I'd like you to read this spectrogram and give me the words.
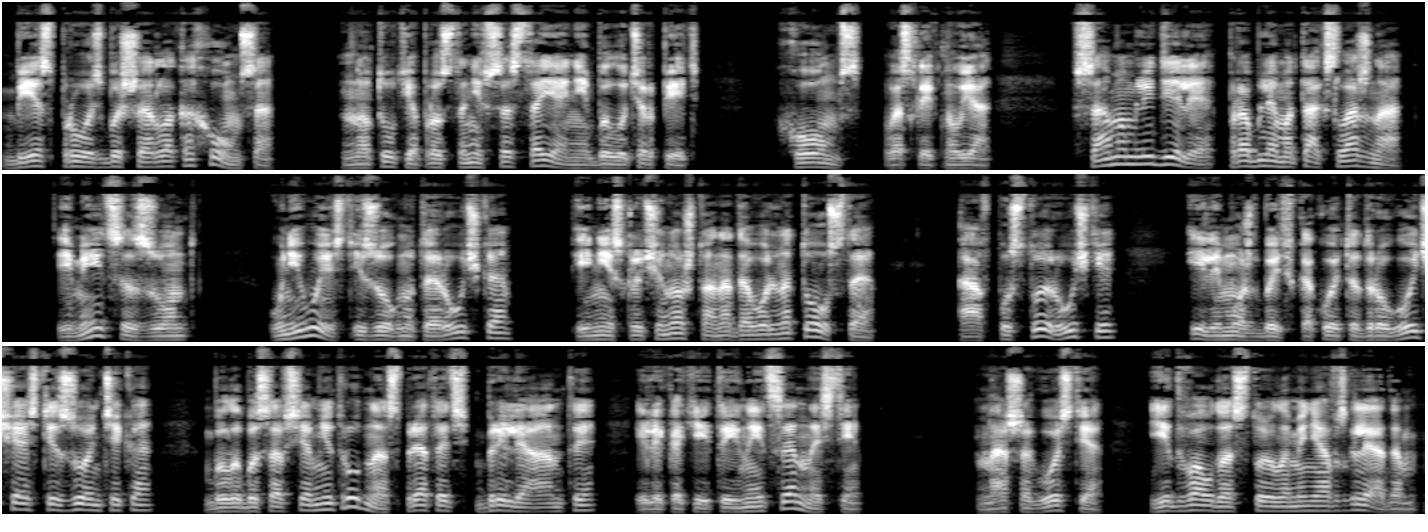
без просьбы Шерлока Холмса, но тут я просто не в состоянии был утерпеть. «Холмс», — воскликнул я, — «в самом ли деле проблема так сложна? Имеется зонт, у него есть изогнутая ручка, и не исключено, что она довольно толстая, а в пустой ручке или, может быть, в какой-то другой части зонтика было бы совсем нетрудно спрятать бриллианты или какие-то иные ценности. Наша гостья едва удостоила меня взглядом.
